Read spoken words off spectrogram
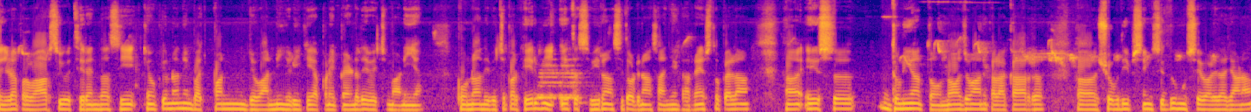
ਜਿਹੜਾ ਪਰਿਵਾਰ ਸੀ ਉਹ ਇੱਥੇ ਰਹਿੰਦਾ ਸੀ। ਕਿਉਂਕਿ ਉਹਨਾਂ ਨੇ ਬਚਪਨ ਜਵਾਨੀ ਜਿਹੜੀ ਕਿ ਆਪਣੇ ਪਿੰਡ ਦੇ ਵਿੱਚ ਮਾਣੀ ਆ ਉਹਨਾਂ ਦੇ ਵਿੱਚ। ਪਰ ਫਿਰ ਵੀ ਇਹ ਤਸਵੀਰਾਂ ਅਸੀਂ ਤੁਹਾਡੇ ਨਾਲ ਸਾਂਝੀਆਂ ਕਰ ਰਹੇ ਹਾਂ। ਇਸ ਤੋਂ ਪਹਿਲਾਂ ਇਸ ਦੁਨੀਆ ਤੋਂ ਨੌਜਵਾਨ ਕਲਾਕਾਰ ਸ਼ੁਭਦੀਪ ਸਿੰਘ ਸਿੱਧੂ ਮੂਸੇਵਾਲੇ ਦਾ ਜਾਣਾ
